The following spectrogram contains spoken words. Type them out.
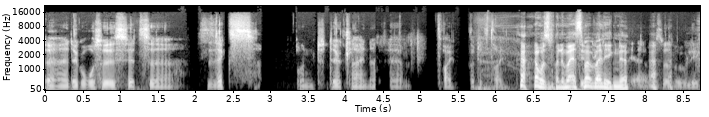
Äh, der große ist jetzt äh, sechs und der kleine ähm, zwei, wird jetzt drei. muss man immer erstmal überlegen, ne? Ja, muss man erstmal überlegen.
